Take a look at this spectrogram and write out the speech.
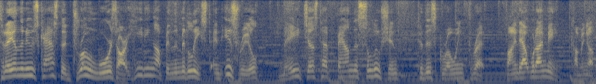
Today on the newscast, the drone wars are heating up in the Middle East, and Israel may just have found the solution to this growing threat. Find out what I mean coming up.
